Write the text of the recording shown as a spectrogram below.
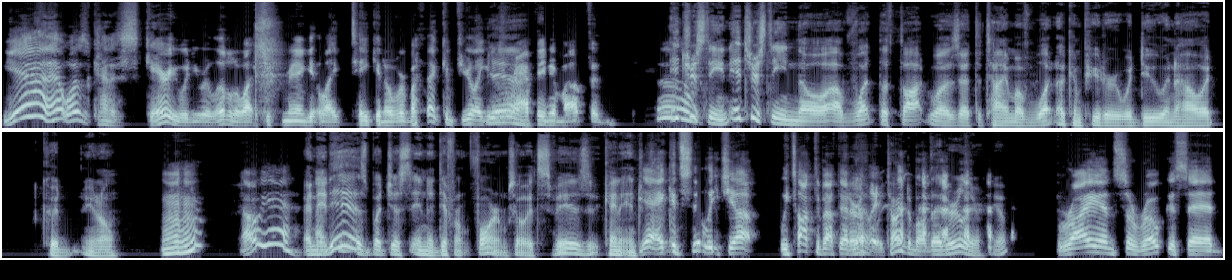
Yeah, that was kind of scary when you were little to watch Superman get like taken over by that computer, like it Yeah. wrapping him up. And oh. Interesting. Interesting, though, of what the thought was at the time of what a computer would do and how it could, you know, Mm-hmm. Oh yeah, and it Absolutely. is, but just in a different form. So it's, it is kind of interesting. Yeah, it could still eat you up. We talked about that Yeah, earlier. we talked about that earlier. Yep. Ryan Soroka said,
